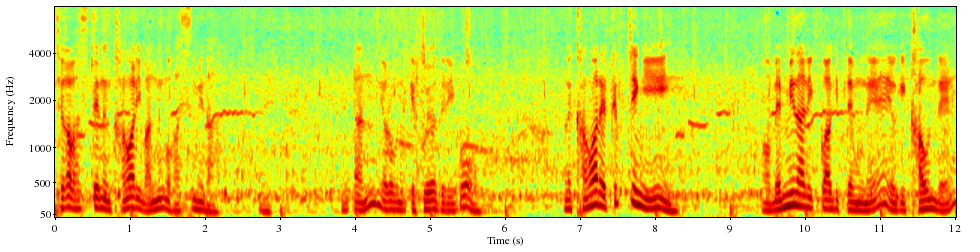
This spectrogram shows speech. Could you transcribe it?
제가 봤을 때는 강화리 맞는 것 같습니다. 일단 여러분들께 보여드리고 강활의 특징이 어, 맨미나리과기 때문에 여기 가운데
